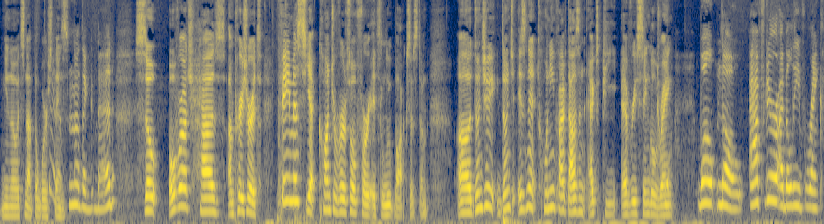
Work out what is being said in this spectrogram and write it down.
You know, it's not the worst thing. It's not that bad. So Overwatch has, I'm pretty sure it's famous yet controversial for its loot box system. Uh, don't you, don't you, isn't it 25,000 XP every single rank? Well, no. After I believe rank,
